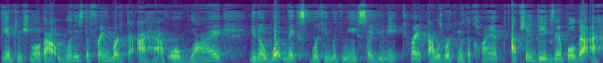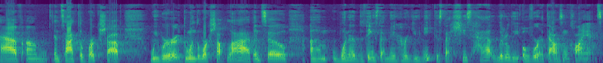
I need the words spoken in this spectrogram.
be intentional about what is the framework that I have or why, you know, what makes working with me so unique, right? I was working with a client, actually, the example that I have um, inside the workshop, we were doing the workshop live. And so, um, one of the things that made her unique is that she's had literally over a thousand clients.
